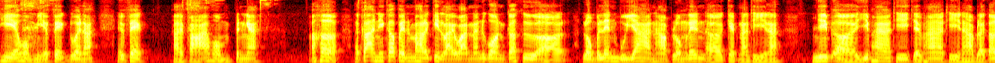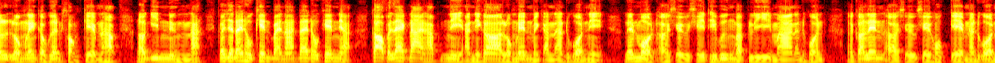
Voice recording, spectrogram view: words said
เท่ๆครับผมมีเอฟเฟกด้วยนะเอฟเฟกสายฟ้าผมเป็นไง เออแล้วก็อันนี้ก็เป็นภารกิจรายวันนะทุกคนก็คือเอ่อลงไปเล่นบูย่านะครับ ลงเล่นเอ่อเก็บนาทีนะยี่เอ่อยี่ห้านาทีเจ็บห้านาทีนะครับ แล้วก็ลงเล่นกับเพื่อนของเกมนะครับล็อกอินหนึ่งนะ ก็จะได้โทเค็นไปนะ ได้โทเค็นเนี่ยก็เอาไปแลกได้นะครับ นี่อันนี้ก็ลงเล่นเหมือนกันนะทุกคนนี่เล่นโหมดเอ่อ KVK ที่เพิ่งแบบรีมานะทุกคน แล้วก็เล่นเอ่อ KVK หกเกมนะทุกคน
